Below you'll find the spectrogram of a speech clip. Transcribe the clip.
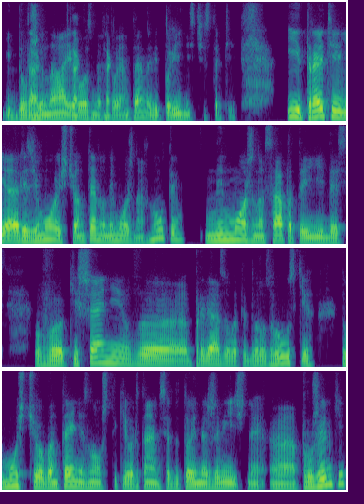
і довжина, так, і так, розмір так. тої антени, відповідність чистоті. І третє, я резюмую, що антенну не можна гнути, не можна сапати її десь в кишені, в прив'язувати до розгрузки, тому що в антені знову ж таки вертаємося до тої нержавіючної е, пружинки,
